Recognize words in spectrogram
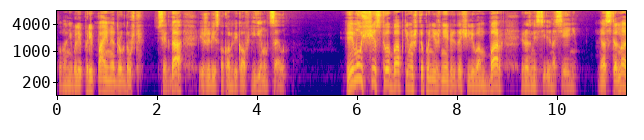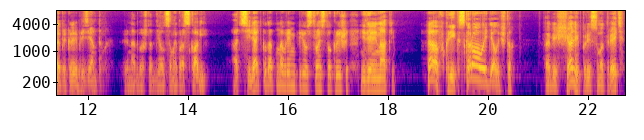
словно они были припаяны друг к дружке, всегда и жили испокон веков единым целым. Имущество Бабкина, что понежнее, перетащили в амбар и разместили на сене. Остальное прикрыли брезентом. Надо было что-то делать самой Прасковьей, отселять куда-то на время переустройства крыши недели на три. Та в крик с коровой делать что? Обещали присмотреть,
